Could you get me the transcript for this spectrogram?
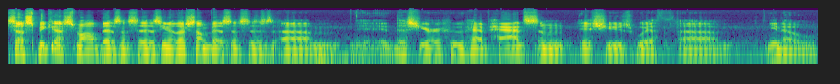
So speaking of small businesses, you know, there's some businesses um, this year who have had some issues with, um, you know,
